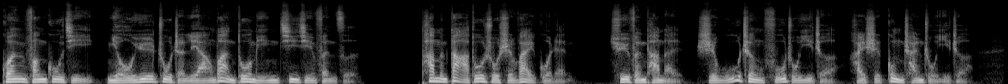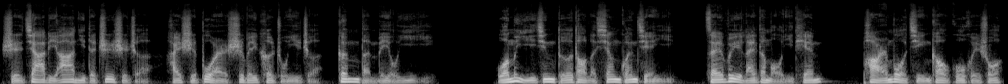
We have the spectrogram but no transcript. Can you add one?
官方估计，纽约住着两万多名激进分子。他们大多数是外国人，区分他们是无政府主义者还是共产主义者，是加里阿尼的支持者还是布尔什维克主义者根本没有意义。我们已经得到了相关建议，在未来的某一天，帕尔默警告国会说，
